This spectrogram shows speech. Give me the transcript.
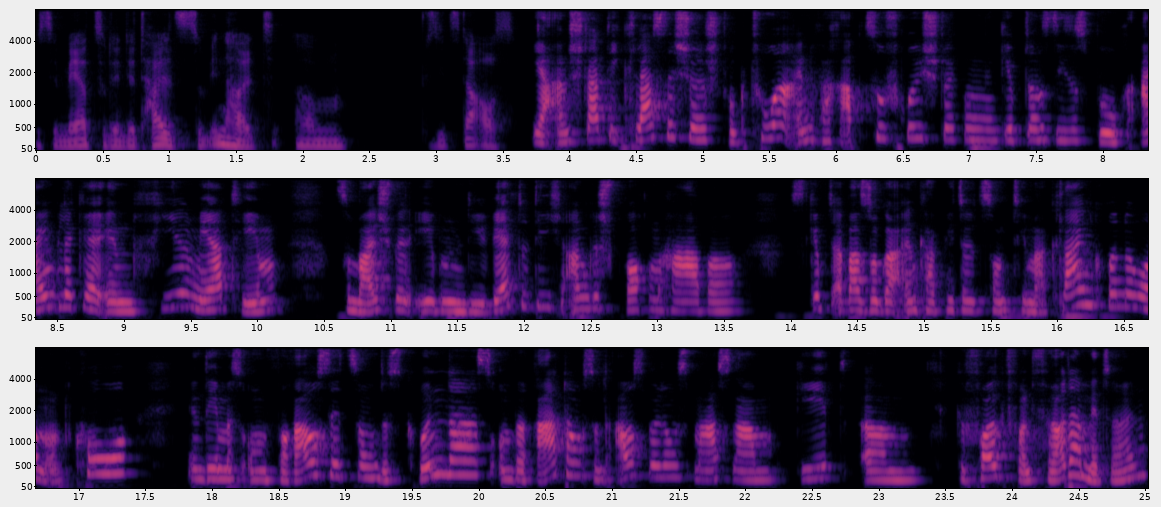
bisschen mehr zu den Details, zum Inhalt. Ähm, wie sieht es da aus? Ja, anstatt die klassische Struktur einfach abzufrühstücken, gibt uns dieses Buch Einblicke in viel mehr Themen, zum Beispiel eben die Werte, die ich angesprochen habe. Es gibt aber sogar ein Kapitel zum Thema Kleingründungen und Co., in dem es um Voraussetzungen des Gründers, um Beratungs- und Ausbildungsmaßnahmen geht, ähm, gefolgt von Fördermitteln.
